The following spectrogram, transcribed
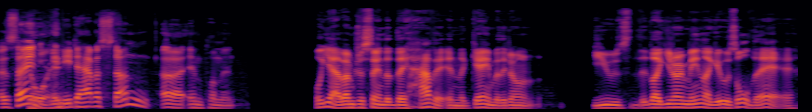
I was saying Door. you need to have a stun uh, implement. Well, yeah, but I'm just saying that they have it in the game, but they don't use the, like you know what I mean. Like it was all there,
